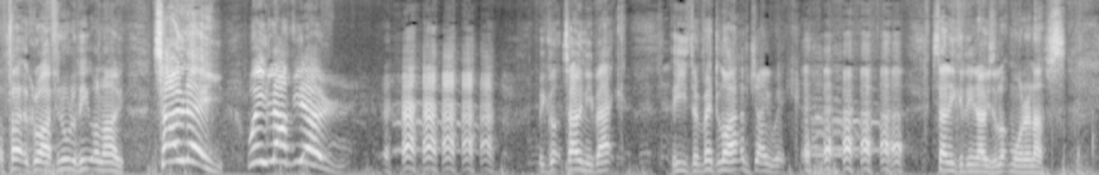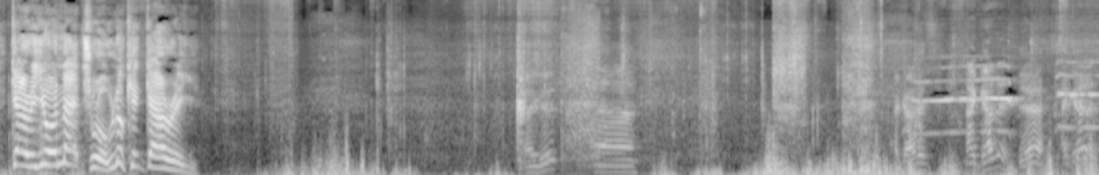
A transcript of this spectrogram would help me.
are photographing all the people I know. Tony, we love you. we got Tony back. He's the red light of Jaywick. it's only because he knows a lot more than us. Gary, you're a natural. Look at Gary. Very good. Uh, I got it. I got it. Yeah. I got it.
